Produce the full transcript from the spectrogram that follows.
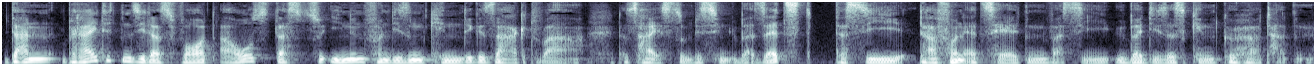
Dann breiteten sie das Wort aus, das zu ihnen von diesem Kinde gesagt war. Das heißt so ein bisschen übersetzt, dass sie davon erzählten, was sie über dieses Kind gehört hatten.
